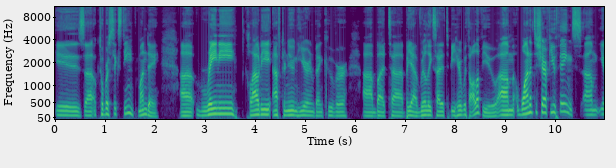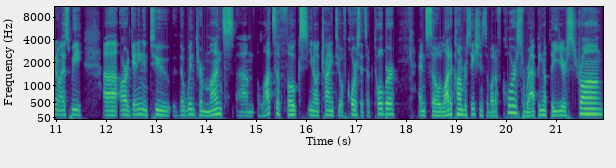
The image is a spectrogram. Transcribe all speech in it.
is uh, October 16th, Monday. Uh, rainy, cloudy afternoon here in Vancouver. Uh, but uh, but yeah, really excited to be here with all of you. Um, wanted to share a few things. Um, you know, as we uh, are getting into the winter months, um, lots of folks, you know, trying to. Of course, it's October. And so, a lot of conversations about, of course, wrapping up the year strong,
